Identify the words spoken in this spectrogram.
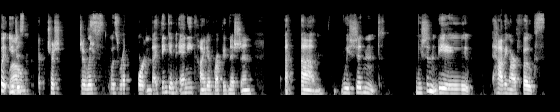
but you just Wow. said, Trisha was was really important. I think in any kind of recognition, um, we shouldn't we shouldn't be having our folks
